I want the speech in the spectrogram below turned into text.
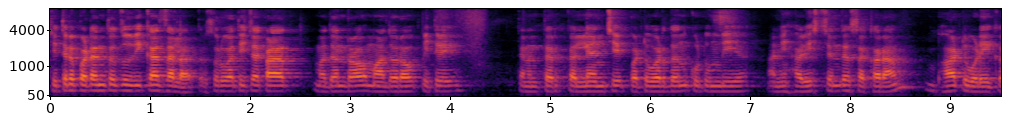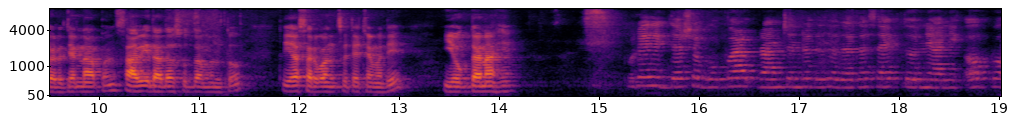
चित्रपटांचा जो विकास झाला तर सुरुवातीच्या काळात मदनराव माधवराव पितळे त्यानंतर कल्याणचे पटवर्धन कुटुंबीय आणि हरिश्चंद्र सखाराम भाटवडेकर ज्यांना आपण सावेदादासुद्धा म्हणतो तर या सर्वांचं त्याच्यामध्ये योगदान आहे. पुढे दिग्दर्शक गोपाळ रामचंद्र तथा दादासाहेब तोरणे आणि अ प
